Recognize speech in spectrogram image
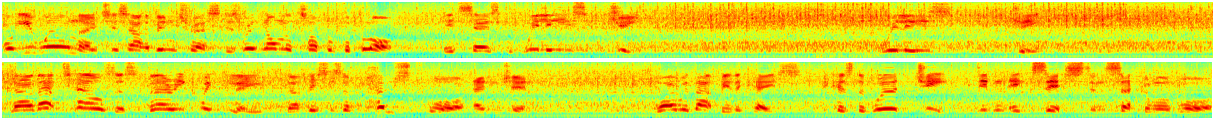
What you will notice out of interest is written on the top of the block it says Willys Jeep. Willys Jeep. Now that tells us very quickly that this is a post-war engine. Why would that be the case? Because the word Jeep didn't exist in the Second World War.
